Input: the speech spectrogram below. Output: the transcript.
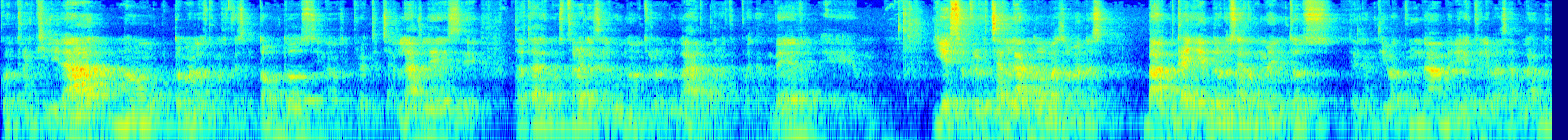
con tranquilidad, no tomarlos como si fuesen tontos, sino simplemente charlarles, eh, tratar de mostrarles algún otro lugar para que puedan ver. Eh, y eso, creo que charlando más o menos van cayendo los argumentos de la antivacuna a medida que le vas hablando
